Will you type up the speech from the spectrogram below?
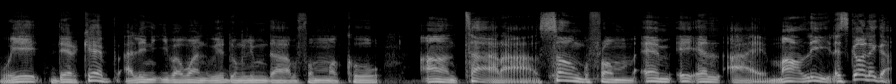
o ye derkeb ale ni ibawan u ye dɔnkili min da a bɛ fɔ min ma ko an taara song from mali mali let's go lega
